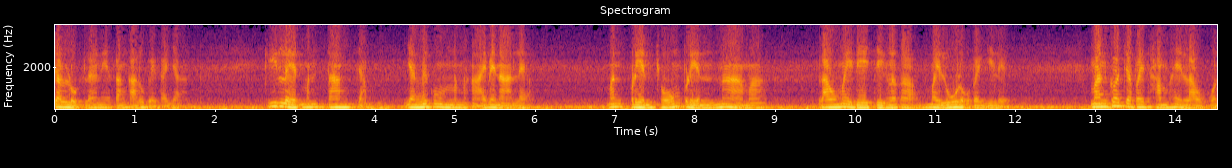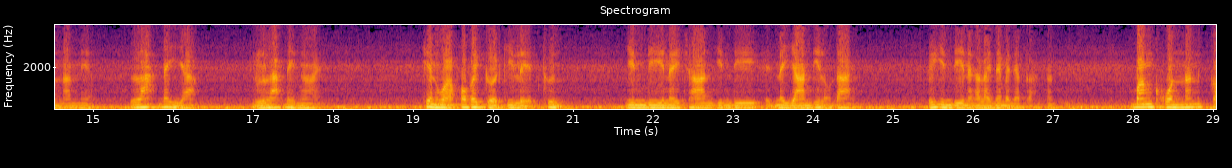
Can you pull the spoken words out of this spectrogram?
จะหลุดแล้วเนี่ยสังขารุเบกายานกิเลสมันตามจับยังนึกว่ามันหายไปนานแล้ว มันเปลี่ยนโฉมเปลี่ยนหน้ามา เราไม่ดีจริงแล้วก็ไม่รู้เราก็เป็นกิเลสมันก็จะไปทำให้เราคนนั้นเนี่ย ละได้ยาก หรือละได้ง่าย เช่นว่าพอไปเกิดกิเลสขึ้น ยินดีในฌานยินดีในยานที่เราได้ หรือยินดีในอะไรในบรรยากาศนั้น บางคนนั้นก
